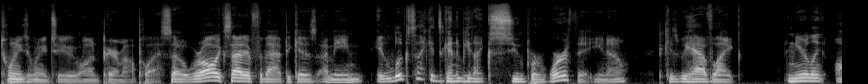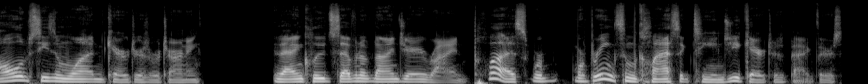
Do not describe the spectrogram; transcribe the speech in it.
2022 on Paramount Plus. So we're all excited for that because, I mean, it looks like it's going to be like super worth it, you know? Because we have like nearly all of season one characters returning. That includes Seven of Nine Jeri Ryan. Plus, we're we're bringing some classic TNG characters back. There's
